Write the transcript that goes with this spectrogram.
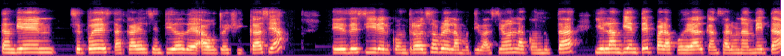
también se puede destacar el sentido de autoeficacia, es decir, el control sobre la motivación, la conducta y el ambiente para poder alcanzar una meta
